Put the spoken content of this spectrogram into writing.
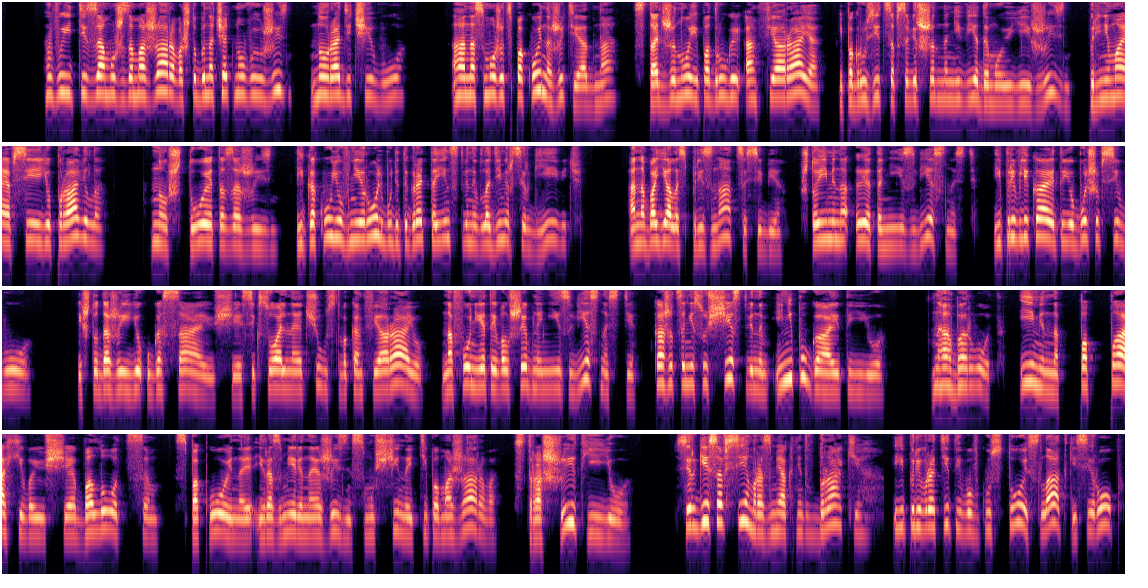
Выйти замуж за Мажарова, чтобы начать новую жизнь? Но ради чего? А она сможет спокойно жить и одна, стать женой и подругой Амфиарая и погрузиться в совершенно неведомую ей жизнь, принимая все ее правила? Но что это за жизнь? И какую в ней роль будет играть таинственный Владимир Сергеевич? Она боялась признаться себе, что именно эта неизвестность и привлекает ее больше всего, и что даже ее угасающее сексуальное чувство к Амфиараю на фоне этой волшебной неизвестности кажется несущественным и не пугает ее. Наоборот, именно попахивающая болотцем спокойная и размеренная жизнь с мужчиной типа Мажарова страшит ее. Сергей совсем размякнет в браке и превратит его в густой сладкий сироп,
